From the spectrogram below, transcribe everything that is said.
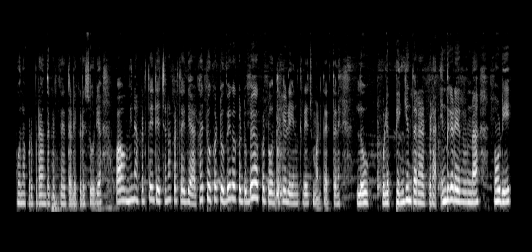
ಹೂನ ಪಡಪಡ ಅಂತ ಕಟ್ತಾ ಇರ್ತಾಳೆ ಕಡೆ ಸೂರ್ಯ. ವಾವ್, ಮೀನ, ಕಟ್ತಾ ಇದೆಯಾ? ಚೆನ್ನಾಗಿ ಕಟ್ತಾ ಇದೆಯಾ? ಕಟ್ಟು ಕಟ್ಟು, ಬೇಗ ಕಟ್ಟು ಬೇಗ ಕಟ್ಟು, ಅಂತ ಹೇಳಿ ಎನ್ಕರೇಜ್ ಮಾಡ್ತಾ ಇರ್ತಾನೆ. ಲವ್ ಒಳ್ಳೆ ಪೆಂಗಿನ ಥರ ಆಡ್ಬೇಡ. ಹಿಂದ್ಗಡೆ ಇರೋರನ್ನ ನೋಡಿ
